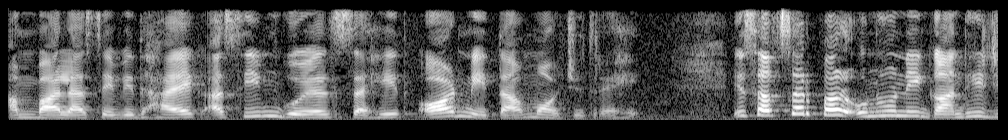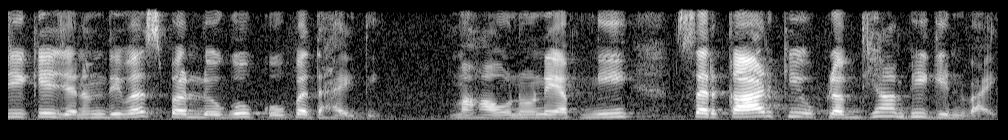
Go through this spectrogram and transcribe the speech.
अम्बाला से विधायक असीम गोयल सहित और नेता मौजूद रहे। इस अवसर पर उन्होंने गांधी जी के जन्मदिवस पर लोगों को बधाई दी। वहाँ उन्होंने अपनी सरकार की उपलब्धियाँ भी गिनवाई।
